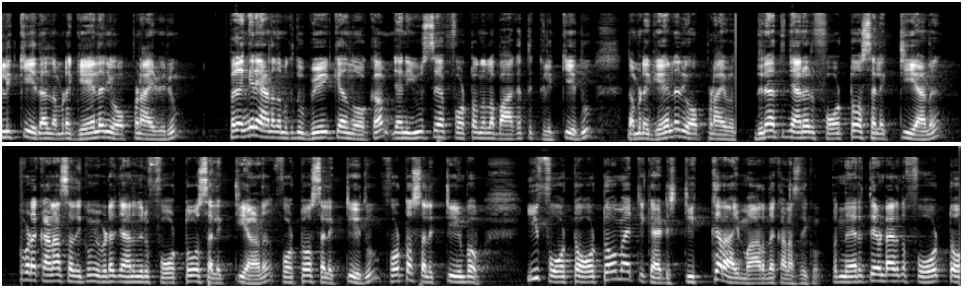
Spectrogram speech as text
ക്ലിക്ക് ചെയ്താൽ നമ്മുടെ ഗാലറി ഓപ്പൺ ആയി വരും. അപ്പോൾ അതെങ്ങനെയാണ് നമുക്കിത് ഉപയോഗിക്കാൻ നോക്കാം. ഞാൻ യൂസ് എ ഫോട്ടോ എന്നുള്ള ഭാഗത്ത് ക്ലിക്ക് ചെയ്തു. നമ്മുടെ ഗാലറി ഓപ്പൺ ആയി വന്നു. ഇതിനകത്ത് ഞാനൊരു ഫോട്ടോ സെലക്ട് ചെയ്യാണ്. ഇവിടെ കാണാൻ സാധിക്കും. ഇവിടെ ഞാനൊരു ഫോട്ടോ സെലക്ട് ചെയ്യാണ്. ഫോട്ടോ സെലക്ട് ചെയ്തു. ഫോട്ടോ സെലക്ട് ചെയ്യുമ്പം ഈ ഫോട്ടോ ഓട്ടോമാറ്റിക്കായിട്ട് സ്റ്റിക്കറായി മാറുന്നത് കാണാൻ സാധിക്കും. ഇപ്പം നേരത്തെ ഉണ്ടായിരുന്ന ഫോട്ടോ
